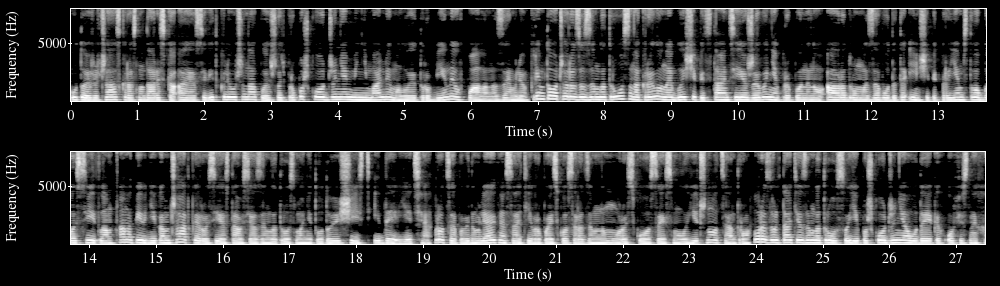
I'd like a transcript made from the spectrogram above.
У той же час Краснодарська АЕС відключена. Пишуть про пошкодження мінімальної малої турбіни впала на землю. Крім того, через землетрус накрило найближчі підстанції живлення припинено аеродроми, заводи та інші підприємства без світла. А на півдні Камчатки Росія стався землетрус магнітудою 6,9. Про це повідомляють на сайті Європейського середземноморського сейсмологічного центру. У результаті землетрусу є пошкодження у деяких офісних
